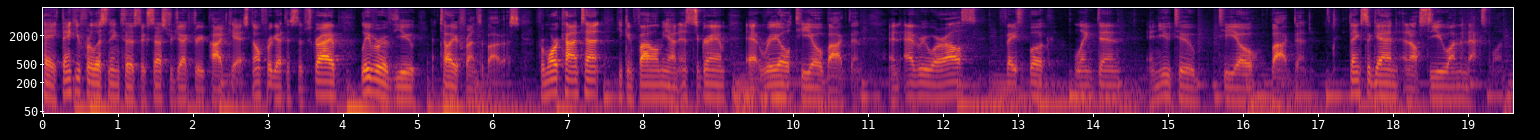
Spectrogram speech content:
Hey, thank you for listening to the Success Trajectory podcast. Don't forget to subscribe, leave a review, and tell your friends about us. For more content, you can follow me on Instagram at RealTOBogdan and everywhere else Facebook, LinkedIn, and YouTube, T.O. Bogdan. Thanks again, and I'll see you on the next one.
